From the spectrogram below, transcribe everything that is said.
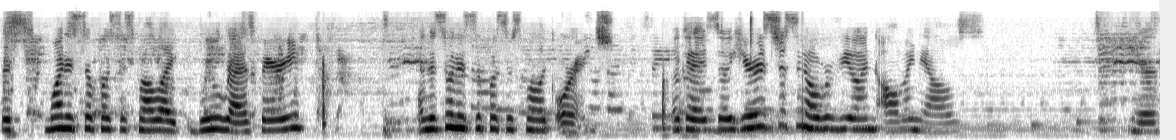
This one is supposed to smell like blue raspberry. And this one is supposed to smell like orange. Okay, so here's just an overview on all my nails. Here.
